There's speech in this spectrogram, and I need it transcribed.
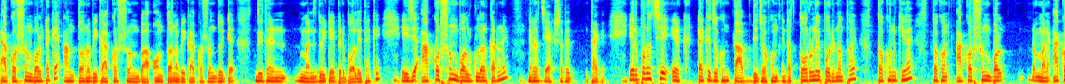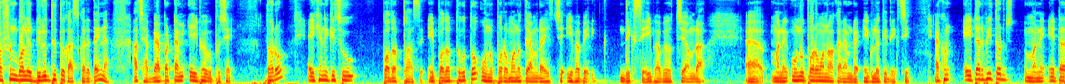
আকর্ষণ বলটাকে আন্তনবিক আকর্ষণ বা অন্তনবিক আকর্ষণ, দুইটা দুই ধরনের মানে দুই টাইপের বলই থাকে। এই যে আকর্ষণ বলগুলোর কারণে এরা হচ্ছে একসাথে থাকে। এরপর হচ্ছে এরটাকে যখন তাপ দিয়ে যখন এটা তরলে পরিণত হয়, তখন কি হয়? তখন আকর্ষণ বল মানে আকর্ষণ বলের বিরুদ্ধে তো কাজ করে, তাই না? আচ্ছা ব্যাপারটা আমি এইভাবে বুঝাই। ধরো, এইখানে কিছু পদার্থ আছে। এই পদার্থগুলো তো অনুপরমাণুতে আমরা হচ্ছে এইভাবে দেখছি, এইভাবে হচ্ছে আমরা মানে অনুপরমাণু আকারে আমরা এগুলোকে দেখছি। এখন এটার ভিতর মানে এটা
